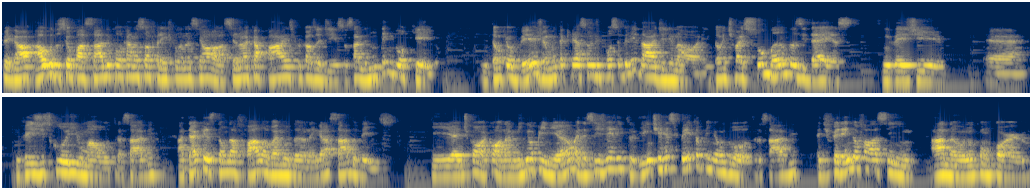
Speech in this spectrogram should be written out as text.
pegar algo do seu passado e colocar na sua frente, falando assim: ó, oh, você não é capaz por causa disso, sabe? Não tem bloqueio. Então, o que eu vejo é muita criação de possibilidade ali na hora. Então, a gente vai somando as ideias, em vez de é, em vez de excluir uma outra, sabe? Até a questão da fala vai mudando, é engraçado ver isso. que a gente coloca, ó, na minha opinião é desse jeito, e a gente respeita a opinião do outro, sabe? É diferente eu falar assim, ah, não, eu não concordo.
